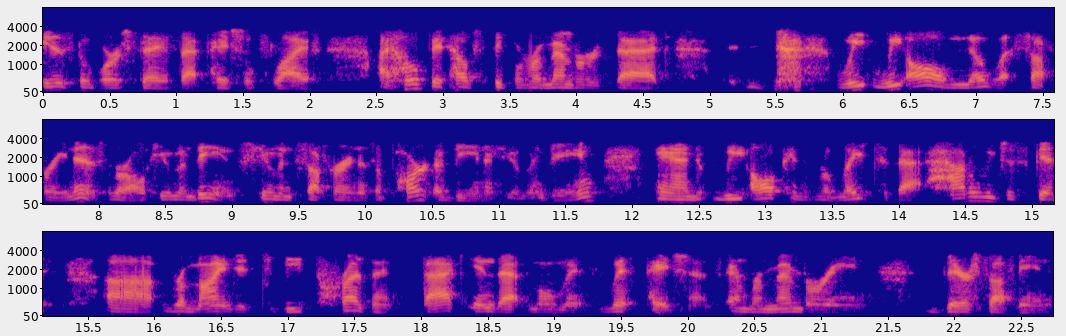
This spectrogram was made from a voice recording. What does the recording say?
is the worst day of that patient's life, I hope it helps people remember that we we all know what suffering is. We're all human beings. Human suffering is a part of being a human being, and we all can relate to that. How do we just get uh, reminded to be present back in that moment with patients and remembering their suffering,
